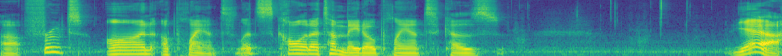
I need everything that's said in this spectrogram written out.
uh, fruit on a plant. Let's call it a tomato plant, because, yeah,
